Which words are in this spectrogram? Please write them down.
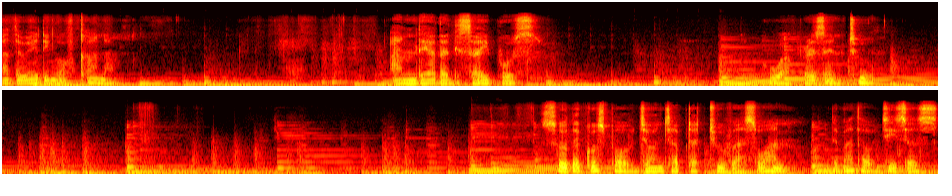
at the wedding of Cana, and the other disciples who are present too, So, the Gospel of John, chapter 2, verse 1 the mother of Jesus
